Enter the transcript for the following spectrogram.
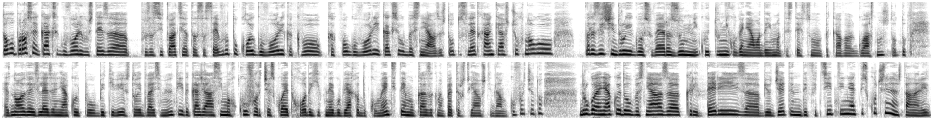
То въпросът е как се говори въобще за, за ситуацията с еврото, кой говори, какво, какво говори и как се обяснява. Защото след Ханки аз чух много различни други гласове, разумни, които никога няма да имат естествено такава гласност, защото едно е да излезе някой по BTV в 120 минути и да каже аз имах куфърче, с което ходех и в него бяха документите и му казах на Петър Стоянов ще дам куфърчето. Друго е някой да обяснява за критерии, за бюджетен дефицит и някакви скучни неща, нали?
